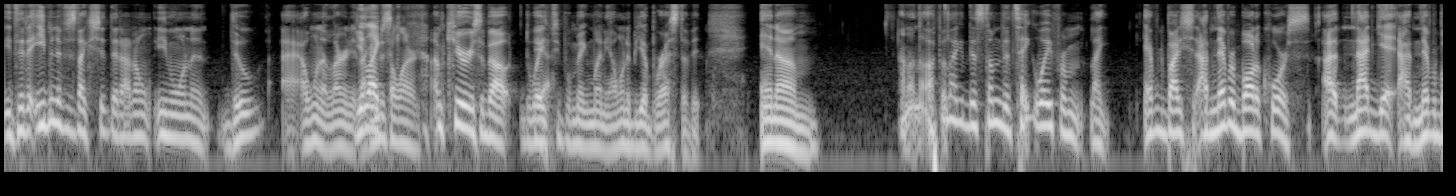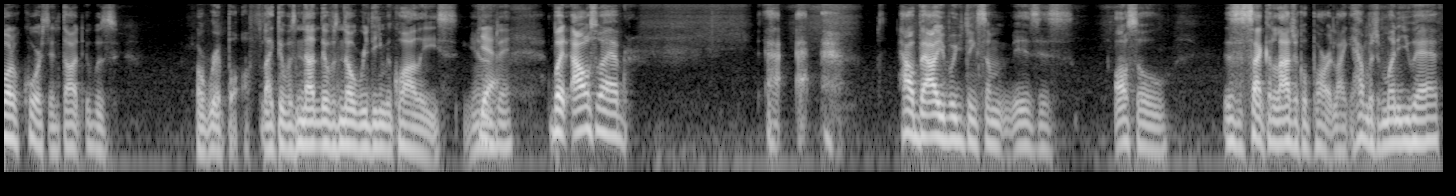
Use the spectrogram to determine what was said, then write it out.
Even if it's like shit that I don't even want to do, I, I want to learn it. You I'm like just- to learn. I'm curious about the way Yeah. people make money. I want to be abreast of it, and um, I don't know. I feel like there's something to take away from like everybody. Should, I've never bought a course. I not yet. I've never bought a course and thought it was a ripoff. Like there was no there was no redeeming qualities. You know what Yeah. I'm saying? But I also have how valuable you think some is is also there's a psychological part, like how much money you have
